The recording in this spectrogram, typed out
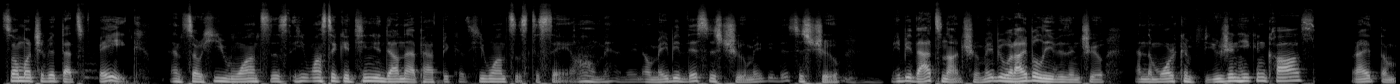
so much of it that's fake. And so he wants this, he wants to continue down that path because he wants us to say, oh man, you know, maybe this is true. Maybe this is true. Mm-hmm maybe that's not true. Maybe what I believe isn't true. And the more confusion he can cause, right? The,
